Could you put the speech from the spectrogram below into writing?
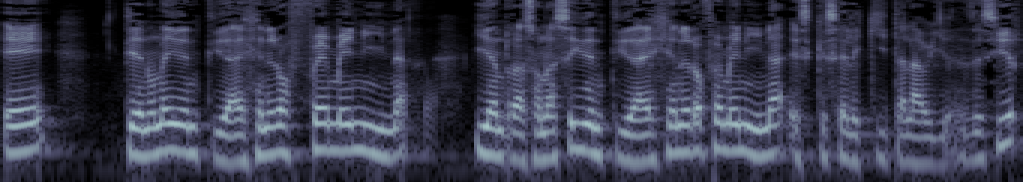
tiene una identidad de género femenina y en razón a esa identidad de género femenina es que se le quita la vida. Es decir,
